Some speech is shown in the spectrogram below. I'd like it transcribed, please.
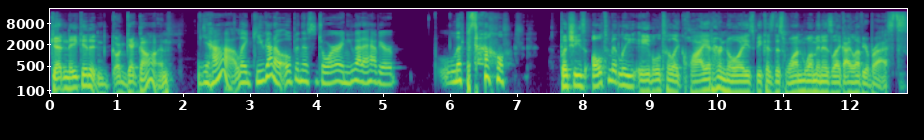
get naked, and or get gone. Yeah, like you got to open this door and you got to have your lips out. But she's ultimately able to like quiet her noise because this one woman is like, I love your breasts.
